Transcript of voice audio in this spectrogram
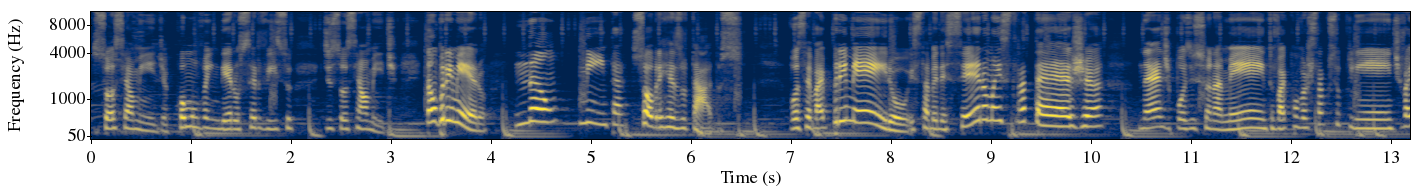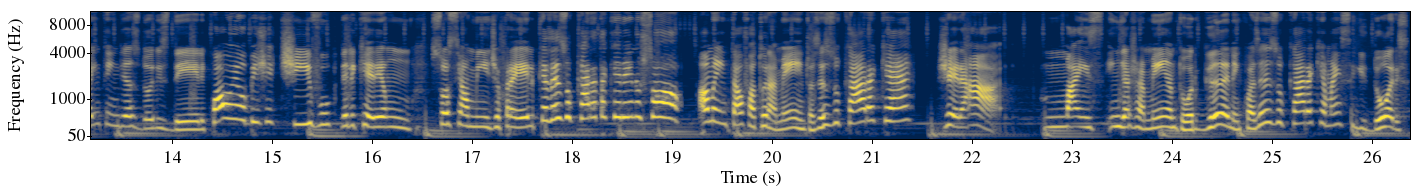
social media, como vender o serviço de social media. Então, primeiro, não minta sobre resultados. Você vai primeiro estabelecer uma estratégia, né, de posicionamento, vai conversar com seu cliente, vai entender as dores dele, qual é o objetivo dele querer um social media para ele, porque às vezes o cara tá querendo só aumentar o faturamento, às vezes o cara quer gerar mais engajamento orgânico, às vezes o cara quer mais seguidores.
